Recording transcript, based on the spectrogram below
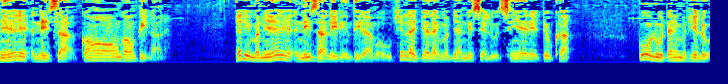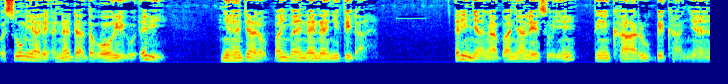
မြဲတဲ့အနေဆာကောင်းကောင်းသိလာတယ်အဲ့ဒီမမြဲတဲ့အနေဆာလေးတွေသိတာမဟုတ်ဘူးဖြစ်လိုက်ပြက်လိုက်မပြတ်နေစေလို့ဆင်းရဲတဲ့ဒုက္ခကိုယ်လိုတိုင်းမဖြစ်လို့အစိုးမရတဲ့အနတ္တသဘောတွေကိုအဲ့ဒီ ဉာဏ်ကြတော့ပိုင်ပိုင်နိုင်နိုင်ကြီးသိလာတယ်အဲ့ဒီဉာဏ်ကဘာဉာဏ်လဲဆိုရင် သင်္ခါရုပ္ပခဉာဏ်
